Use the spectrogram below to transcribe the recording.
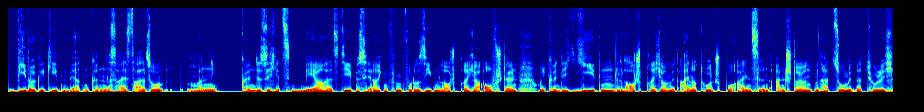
wiedergegeben werden können. Das heißt also, man könnte sich jetzt mehr als die bisherigen fünf oder sieben Lautsprecher aufstellen und könnte jeden Lautsprecher mit einer Tonspur einzeln ansteuern und hat somit natürlich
